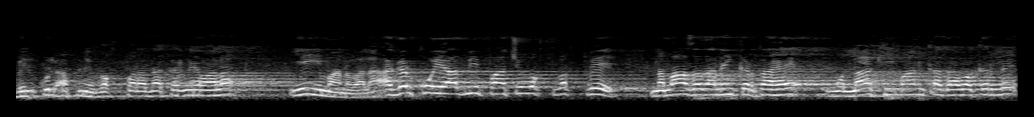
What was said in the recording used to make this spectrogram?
بالکل اپنے وقت پر ادا کرنے والا، یہ ایمان والا۔ اگر کوئی آدمی پانچوں وقت وقت پہ نماز ادا نہیں کرتا ہے، وہ لاکھ ایمان کا دعویٰ کر لے،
